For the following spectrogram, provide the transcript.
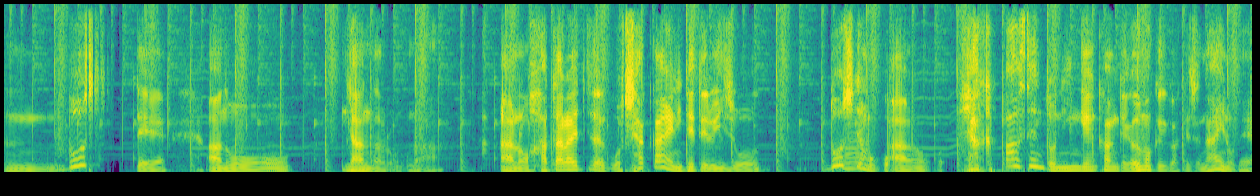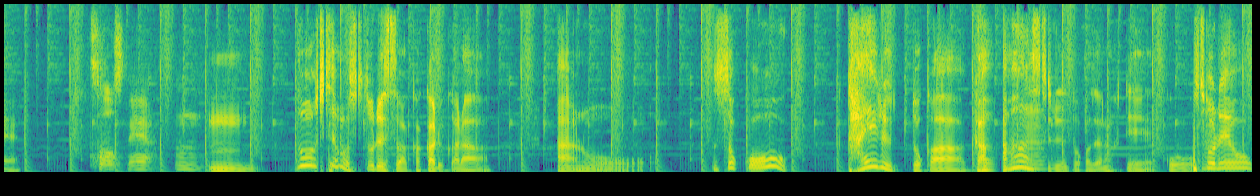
うん、どうして、あのーなんだろうな、あの働いてたらこう社会に出てる以上、どうしてもこう、あの100%人間関係がうまくいくわけじゃないので、そうですね。うん。うん、どうしてもストレスはかかるから、あのーそこを耐えるとか我慢するとかじゃなくて、こうそれを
